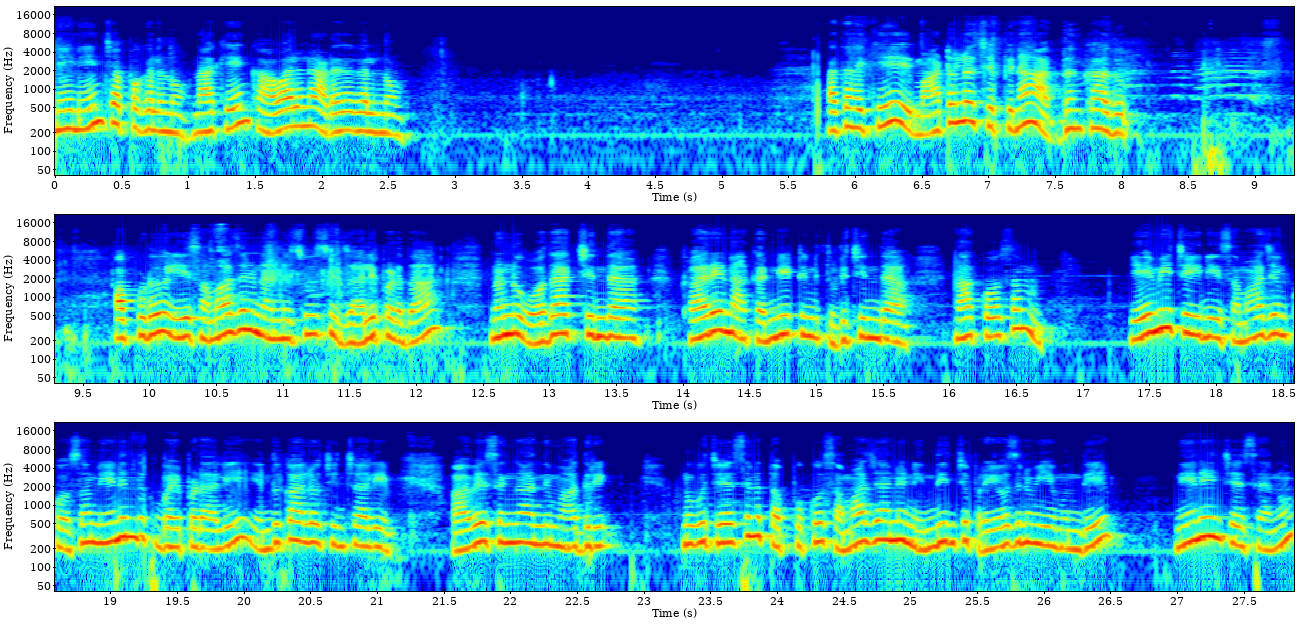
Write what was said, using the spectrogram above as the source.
నేనేం చెప్పగలను? నాకేం కావాలని అడగగలను? అతనికి మాటల్లో చెప్పినా అర్థం కాదు. అప్పుడు ఈ సమాజం నన్ను చూసి జాలిపడదా? నన్ను ఓదార్చిందా? కారే నా కన్నీటిని తుడిచిందా? నా కోసం ఏమీ చేయని సమాజం కోసం నేనెందుకు భయపడాలి? ఎందుకు ఆలోచించాలి? ఆవేశంగా అంది మాధురి. నువ్వు చేసిన తప్పుకు సమాజాన్ని నిందించే ప్రయోజనం ఏముంది? నేనేం చేశాను?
